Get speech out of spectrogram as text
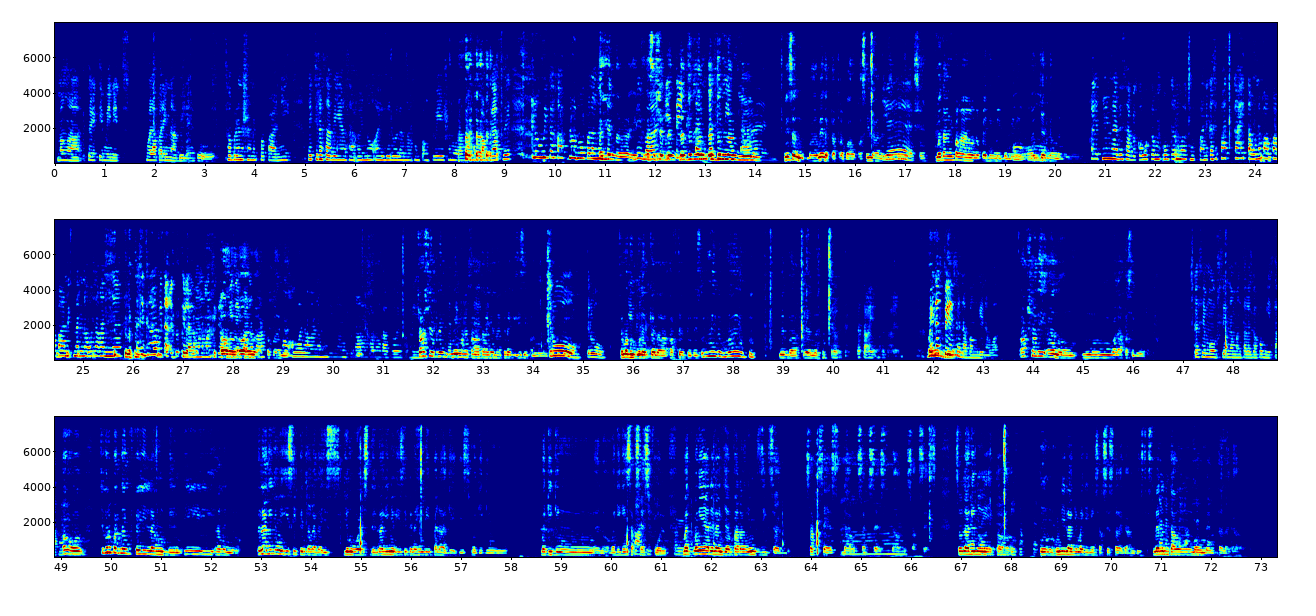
mga 30 minutes, wala pa rin nabili. Oo. Sobrang na siya nagpapanik. Like, sinasabi niya sa akin, no, ay, zero lang akong pang tuition, wala akong pang gas. Chloe, kaka-upload mo pa lang ng Ayun na nga eh. Diba? Kasi syempre, nandun lang, nandun lang yun. minsan. May nagtatrabaho pa sila. Yes. So, madami pang araw na pwedeng may bumili. Oo. na. Nandyan lang naman yun. Kaya yun nga din sabi ko, wag kang, wag kang magpanik. Kasi pat, kahit ako, napapapanik na rin ako sa kanya. Kasi grabe ta. Kilala mo naman si Chloe, di oo, ba? Oo, kabagay. oo, wala na, hindi na, hindi ko na alam kung anong gagawin ko. Tsaka syempre, may mga tao talaga na pinag-iisipan mo True, true, So, magugulat ka na after two days, oh, may nagmine. diba? Yan. true. Totoo yan, totoo yan. May nag-feel ka na bang ginawa? Actually, ano, mm, wala pa siguro. Kasi mostly naman talaga kumita ka. Oo. Siguro pag nag-fail lang din, i, ano nyo, lagi nyo iisipin talaga is yung worst din. Lagi nyo isipin na hindi palagi is magiging magiging ano, magiging successful. Or- Mag, mangyayari lang diyan parang yung zigzag success down, Ah. success down, success. So lagi nyo i- success. Mm, hindi lagi magiging success talaga ang business. Meron Talaga down moment talaga.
